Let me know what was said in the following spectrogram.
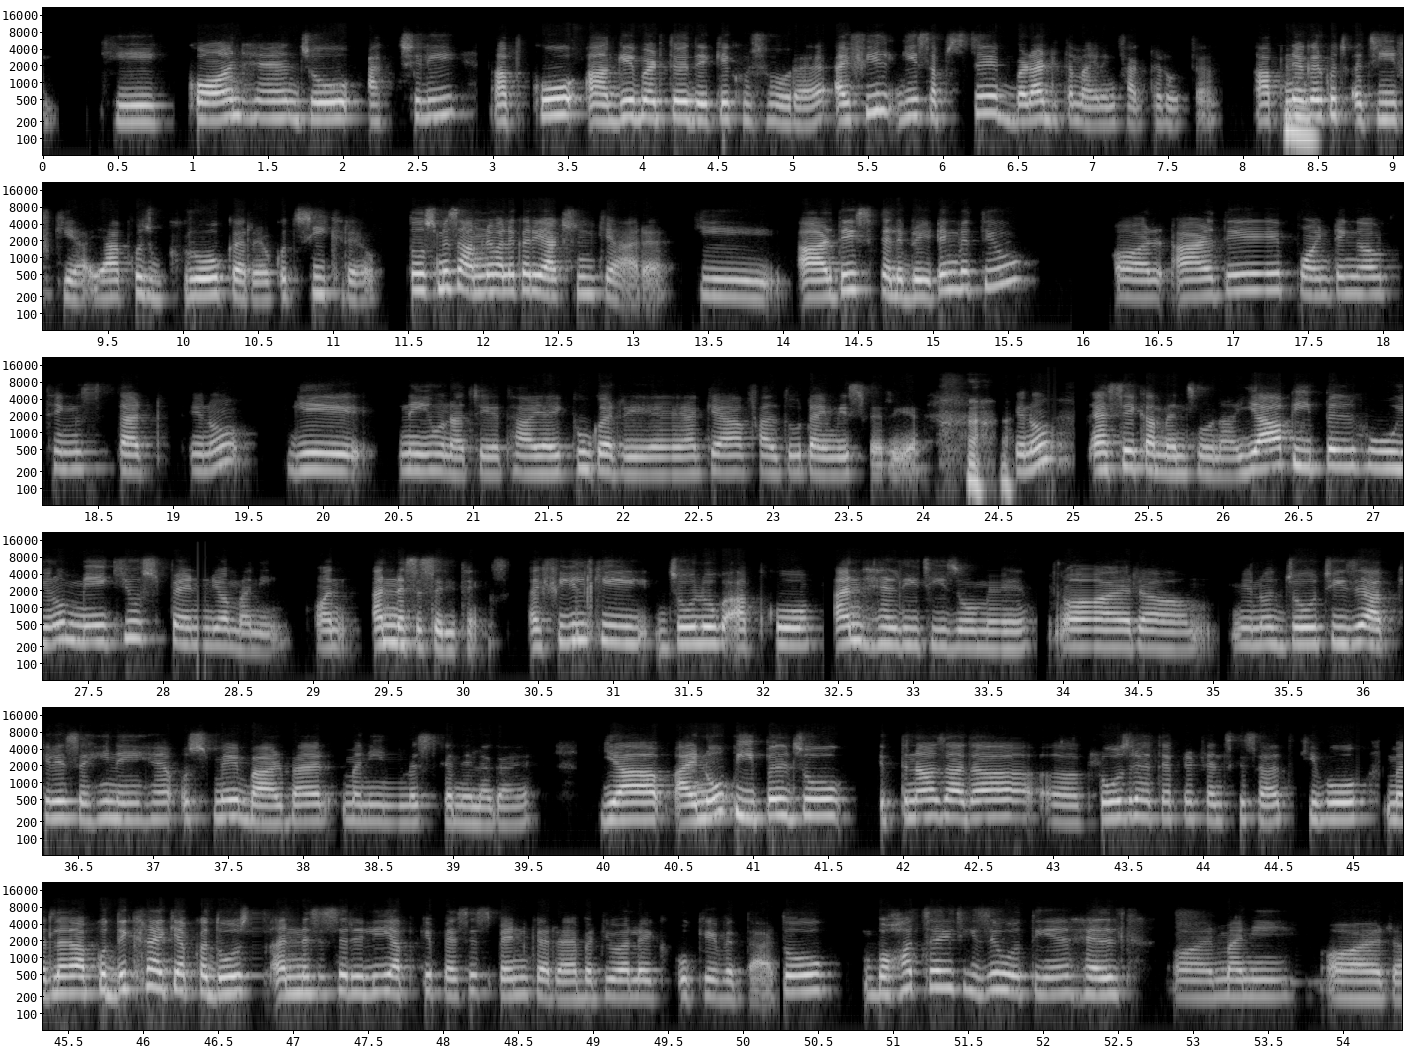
कि कौन है जो एक्चुअली आपको आगे बढ़ते हुए देख के खुश हो रहा है? आई फील ये सबसे बड़ा डिटरमाइनिंग फैक्टर होता है। आपने हम्म। अगर कुछ अचीव किया या आप कुछ ग्रो कर रहे हो कुछ सीख रहे हो तो उसमें सामने वाले का रिएक्शन क्या आ रहा है? कि are they celebrating with you और are they pointing out things that you know ये नहीं होना चाहिए था या क्यों कर रही है या क्या फालतू टाइम वेस्ट कर रही है यू नो ऐसे कमेंट्स होना। या people who you know make you spend your money on unnecessary things I feel कि जो लोग आपको अनहेल्दी चीज़ों में और you uh, know you know, जो चीज़ें आपके लिए सही नहीं है उसमें बार बार मनी इन्वेस्ट करने लगा है। या आई नो पीपल जो इतना ज़्यादा क्लोज uh, रहते हैं अपने फ्रेंड्स के साथ कि वो मतलब आपको दिख रहा है कि आपका दोस्त अननेसेसरीली आपके पैसे स्पेंड कर रहा है but you are like okay with that तो बहुत सारी चीज़ें होती हैं हेल्थ और मनी और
